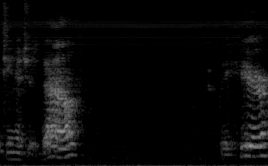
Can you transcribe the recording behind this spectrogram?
18 inches down. Be here.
